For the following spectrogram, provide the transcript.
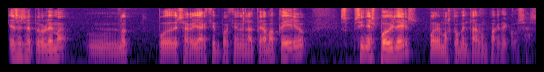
Ese es el problema. Mm, No puedo desarrollar 100% en la trama, pero sin spoilers podemos comentar un par de cosas.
